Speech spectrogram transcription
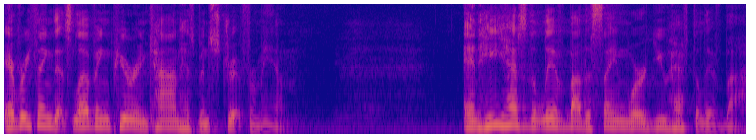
everything that's loving, pure, and kind has been stripped from him. And he has to live by the same word you have to live by.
